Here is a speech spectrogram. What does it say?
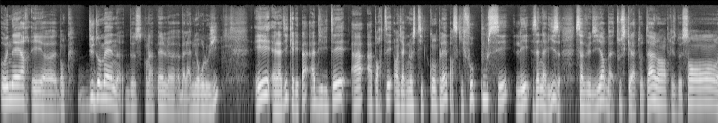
au nerf et euh, donc du domaine de ce qu'on appelle euh, bah, la neurologie. Et elle a dit qu'elle n'est pas habilitée à apporter un diagnostic complet parce qu'il faut pousser les analyses. Ça veut dire bah, tout ce qui est la totale, hein, prise de sang,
